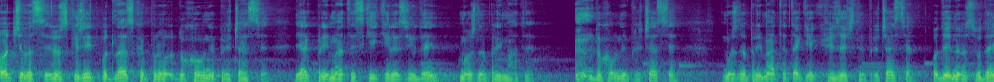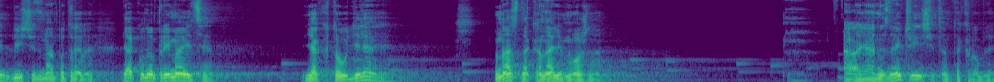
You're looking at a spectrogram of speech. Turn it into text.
Отче Василь, розкажіть, будь ласка, про духовне причастя. Як приймати, скільки разів в день можна приймати? Духовне причастя можна приймати так, як фізичне причастя, один раз у день, більше нема потреби. Як воно приймається? Як хто уділяє? У нас на каналі можна. А я не знаю, чи інші там так роблять.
